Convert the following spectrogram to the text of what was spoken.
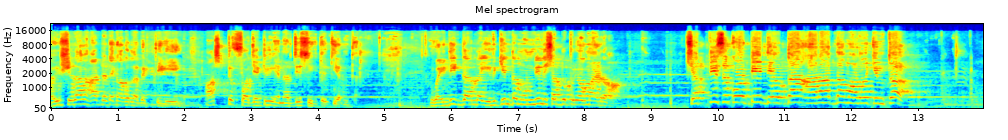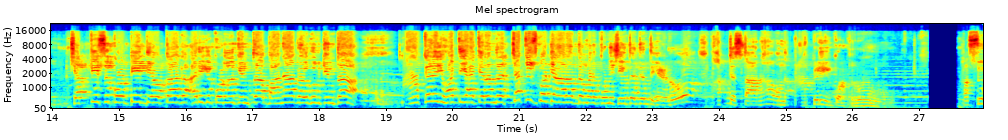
ಆಯುಷ್ಯದಾಗ ಹಾರ್ಟ್ ಅಟ್ಯಾಕ್ ಆಗೋದಿಲ್ಲ ವ್ಯಕ್ತಿಗೆ. ಅಷ್ಟು ಪಾಸಿಟಿವ್ ಎನರ್ಜಿ ಸಿಗ್ತೈತಿ ಅಂತ. ವೈದಿಕ ಧರ್ಮ ಇದಕ್ಕಿಂತ ಮುಂದಿನ ಶಬ್ದ ಪ್ರಯೋಗ ಮಾಡ್ರು, ಛತ್ತೀಸ್ ಕೋಟಿ ದೇವತಾ ಆರಾಧನಾ ಮಾಡೋದಕ್ಕಿಂತ ಛತ್ತೀಸ್ ಕೋಟಿ ದೇವತಾಗ ಅರಿಗೆ ಕೊಡೋದಕ್ಕಿಂತ ಬಾಣ ಬೆಳಗೋದಕ್ಕಿಂತ ಆಕಳಿಗೆ ಹೊಟ್ಟಿಗೆ ಹಾಕ್ಯಾರಂದ್ರೆ ಛತ್ತೀಸ್ ಕೋಟಿ ಆರಾಧನೆ ಮಾಡಿ ಪುಣ್ಯ ಸಿಗ್ತೈತಿ ಅಂತ ಹೇಳ್ರು. ಅಷ್ಟ ಸ್ಥಾನ ಒಂದು ಆಕಳಿಗೆ ಕೊಟ್ರು. ಹಸು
